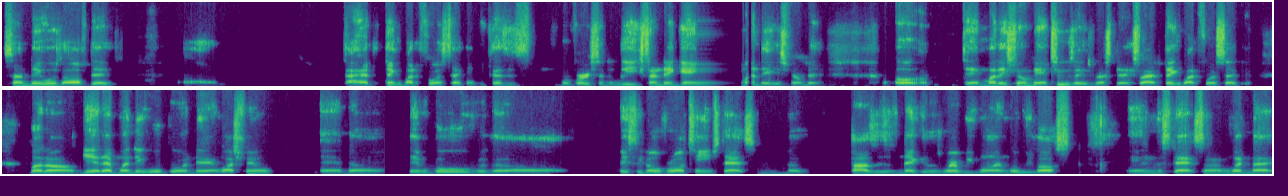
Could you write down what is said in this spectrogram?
Sunday was the off day. Um, I had to think about it for a second because it's the reverse of the league. Sunday game Monday is film day. Uh, then Monday's film day and Tuesday's rest day. So I had to think about it for a second. But um, yeah, that Monday we'll go in there and watch film, and uh, they will go over the uh, basically the overall team stats, and, you know, positives, negatives, where we won, where we lost, and the stats and whatnot.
